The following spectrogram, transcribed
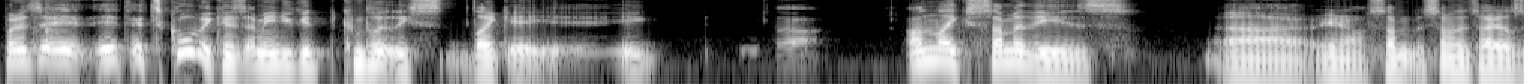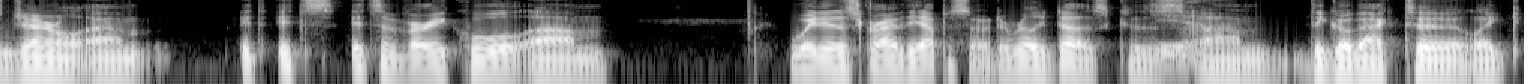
But it's it, it- it's cool because I mean you could completely like it, uh, unlike some of these uh you know some some of the titles in general um it, it's it's a very cool um way to describe the episode it really does because Yeah. um they go back to like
